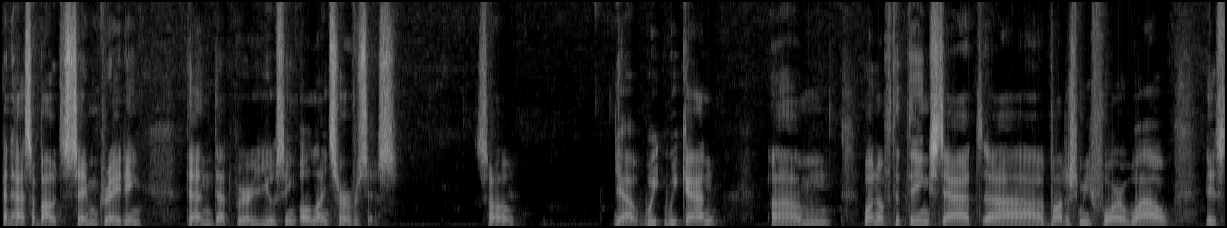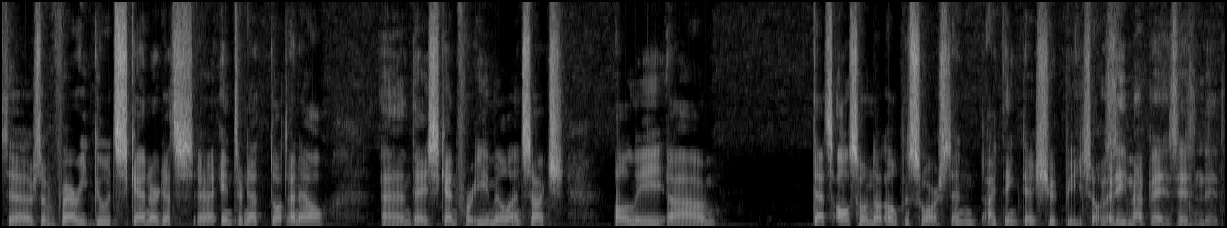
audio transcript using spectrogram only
and has about the same grading than that we're using online services. So yeah, we, we can. Um, one of the things that uh, bothers me for a while is there's a very good scanner that's uh, internet.nl and they scan for email and such. Only um, that's also not open source, and I think they should be. So if- ZMAP is, isn't it?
